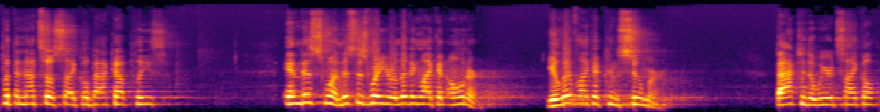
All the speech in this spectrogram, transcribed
Put the nutso cycle back up, please. In this one, this is where you're living like an owner. You live like a consumer. Back to the weird cycle.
